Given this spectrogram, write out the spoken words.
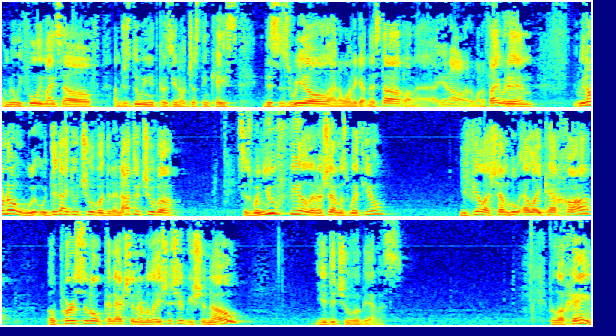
I'm really fooling myself. I'm just doing it because, you know, just in case this is real. I don't want to get messed up. I'm, uh, you know, I don't want to fight with him. We don't know. Did I do tshuva? Did I not do tshuva? He says, when you feel that Hashem is with you, you feel Hashem hu Elokecha, a personal connection and relationship, you should know, you did tshuva be'emes. ולכן,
